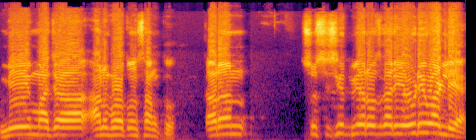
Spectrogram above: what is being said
मी माझ्या अनुभवातून सांगतो. कारण सुशिक्षित बेरोजगारी एवढी वाढली आहे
